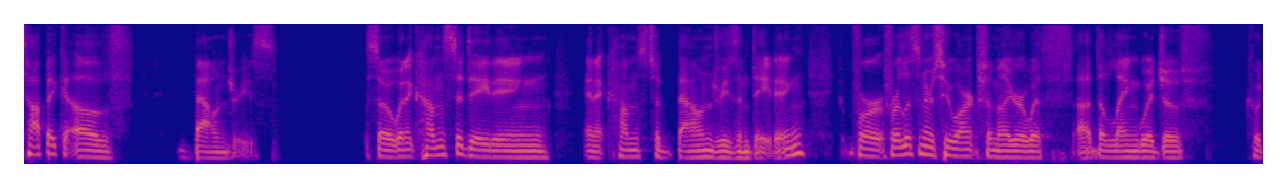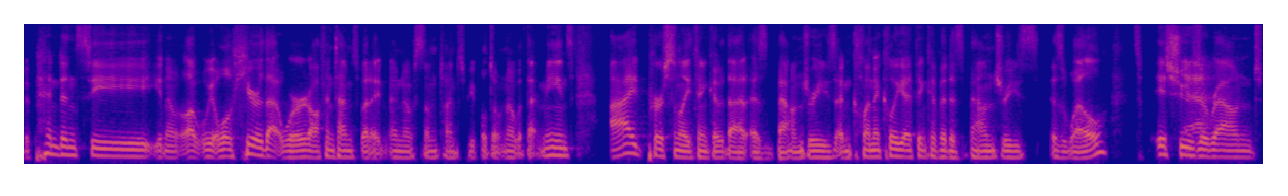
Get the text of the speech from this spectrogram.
topic of boundaries. So when it comes to dating and it comes to boundaries in dating, for for listeners who aren't familiar with uh, the language of codependency, you know, uh, we will hear that word oftentimes, but I, I know sometimes people don't know what that means. I personally think of that as boundaries, and clinically, I think of it as boundaries as well. It's issues Yeah. around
